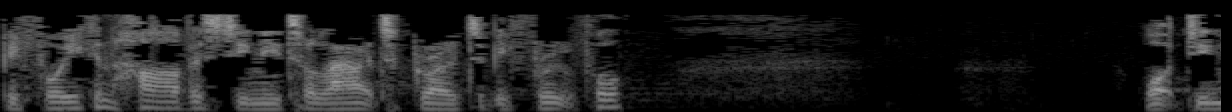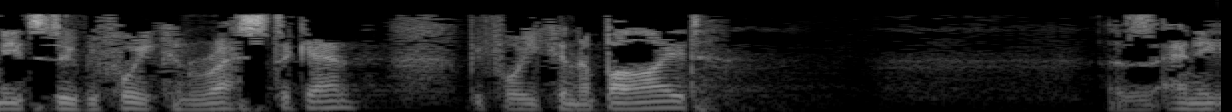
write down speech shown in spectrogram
Before you can harvest, you need to allow it to grow to be fruitful. What do you need to do before you can rest again? Before you can abide? There's any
